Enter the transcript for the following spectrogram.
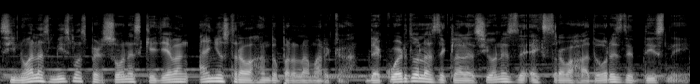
sino a las mismas personas que llevan años trabajando para la marca. De acuerdo a las declaraciones de ex trabajadores de Disney,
